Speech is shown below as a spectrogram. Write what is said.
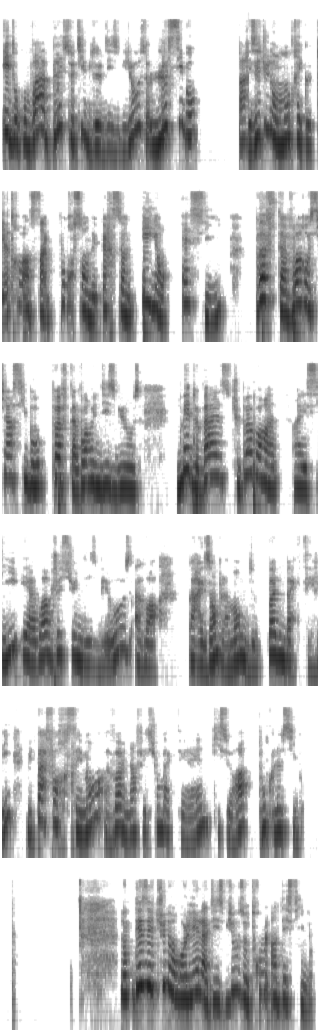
Et donc, on va appeler ce type de dysbiose le SIBO. Les études ont montré que 85% des personnes ayant SI peuvent avoir aussi un SIBO, peuvent avoir une dysbiose. Mais de base, tu peux avoir un, un SI et avoir juste une dysbiose, avoir par exemple un manque de bonnes bactéries, mais pas forcément avoir une infection bactérienne qui sera donc le SIBO. Des études ont relié la dysbiose aux troubles intestinaux,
